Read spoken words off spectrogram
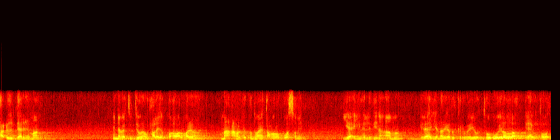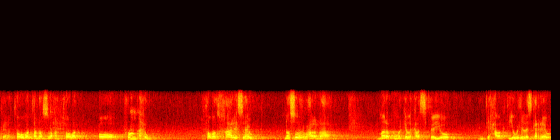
عذر دارنين مان إنما تبدون وحاليا أول مريض ما عملك كنت وأنا تعملوا قوة صمين يا أيها الذين آمنوا إلهي النبي ذكر الرميه توبوا إلى الله. إلهي التوبة كانت توبة نصوحا توبة أو رن أهو. توبة خالص أهو. نصوح وحال لها ملبك مركز لك السفرية انت حبكت يا وجه الاسكر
